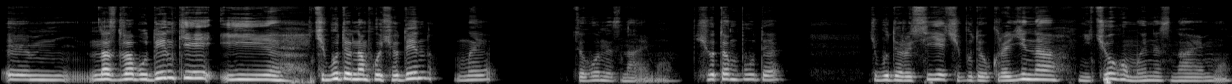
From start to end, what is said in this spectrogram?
Ем, у нас два будинки, і чи буде нам хоч один, ми цього не знаємо. Що там буде? Чи буде Росія, чи буде Україна, нічого ми не знаємо.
